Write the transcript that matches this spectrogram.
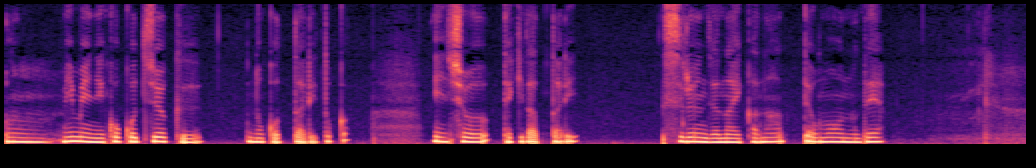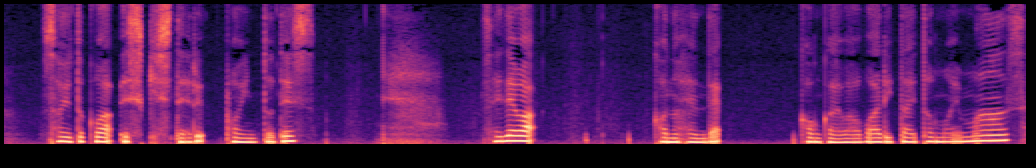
うん耳に心地よく残ったりとか印象的だったりするんじゃないかなって思うので。そういうとこは意識してるポイントですそれではこの辺で今回は終わりたいと思います。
